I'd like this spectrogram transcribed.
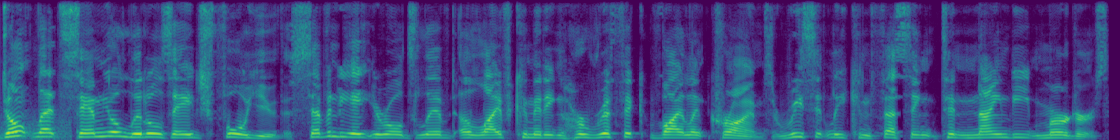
Don't let Samuel Little's age fool you. The 78 year old's lived a life committing horrific violent crimes, recently confessing to 90 murders.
